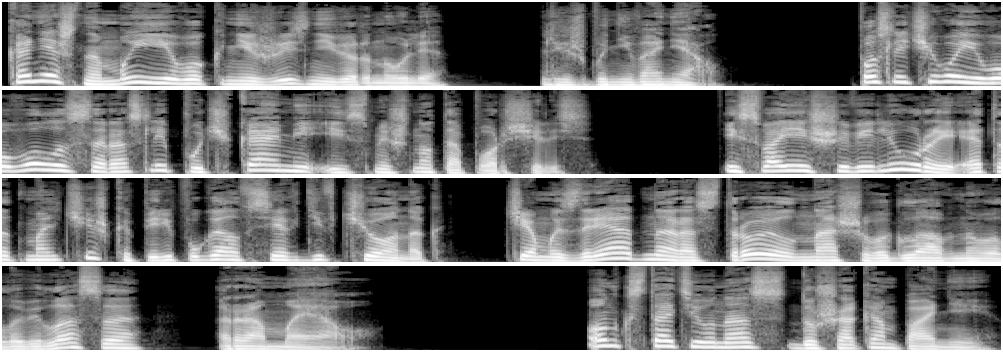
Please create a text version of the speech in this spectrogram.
Конечно, мы его к нежизни вернули, лишь бы не вонял. После чего его волосы росли пучками и смешно топорщились. И своей шевелюрой этот мальчишка перепугал всех девчонок, чем изрядно расстроил нашего главного ловеласа Ромео. Он, кстати, у нас душа компании,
